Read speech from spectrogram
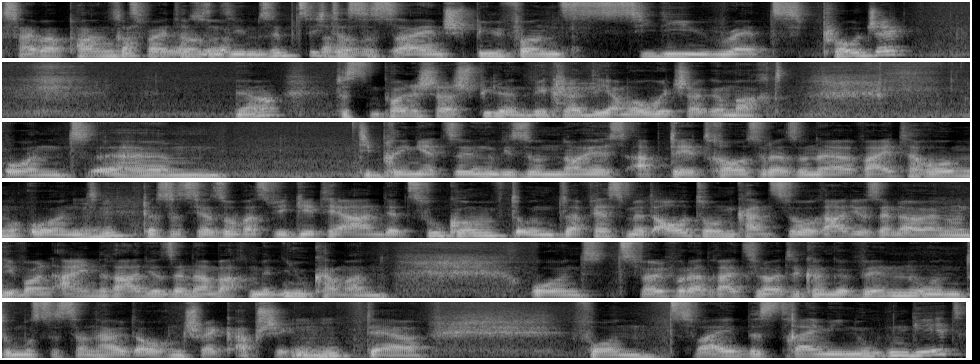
Cyberpunk Sag mir das, ja. 2077. Das ist ja. ein Spiel von CD Red Project. Ja, das ist ein polnischer Spieleentwickler. Die haben auch Witcher gemacht. Und ähm, die bringen jetzt irgendwie so ein neues Update raus oder so eine Erweiterung. Und das ist ja sowas wie GTA in der Zukunft. Und da fährst du mit Auto und kannst so Radiosender hören. Und die wollen einen Radiosender machen mit Newcomern. Und 12 oder 13 Leute können gewinnen. Und du musst es dann halt auch einen Track abschicken, der von zwei bis drei Minuten geht.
